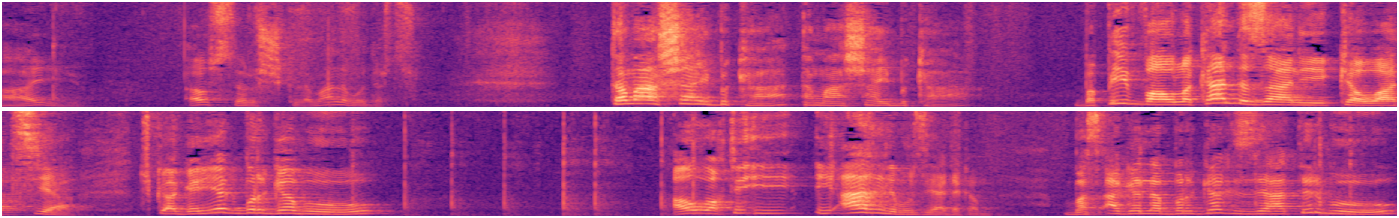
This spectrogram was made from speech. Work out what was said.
ئای ئەو سەر شکلەمان لەەوە دەرچوو تەماشای بکە تەماشای بکە بەپی ڤاوڵەکان دەزانی کەواتچیە چکگە یەک برگە بوو ئەو وەختی ئیئری لەبوو زیاد دەکەم بەس ئەگەر لە برگەک زیاتر بوو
